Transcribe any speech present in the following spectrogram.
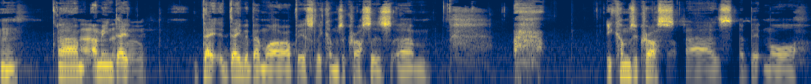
Um, I um, mean, Dave. well. Da- David Benoit obviously comes across as um, he comes across as a bit more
